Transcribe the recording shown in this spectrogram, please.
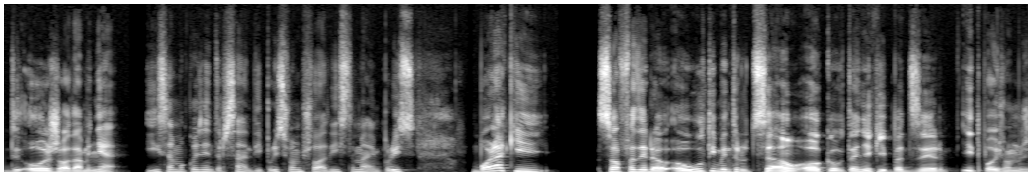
de hoje ou da manhã. E isso é uma coisa interessante e por isso vamos falar disso também. Por isso, bora aqui só fazer a, a, última introdução ao que eu tenho aqui para dizer e depois vamos,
